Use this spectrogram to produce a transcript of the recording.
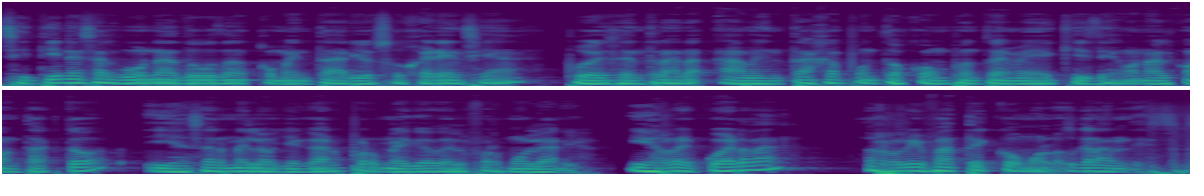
Si tienes alguna duda, comentario sugerencia, puedes entrar a ventaja.com.mx diagonal contacto y hacérmelo llegar por medio del formulario. Y recuerda, rífate como los grandes.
